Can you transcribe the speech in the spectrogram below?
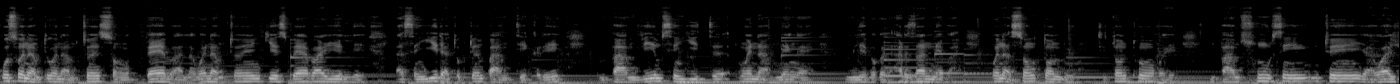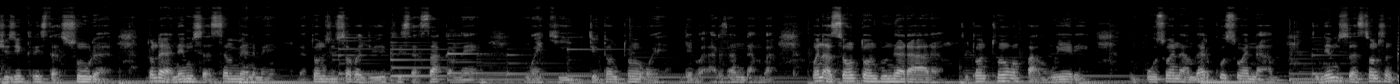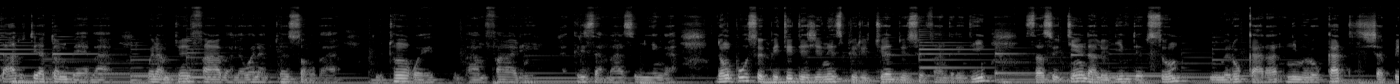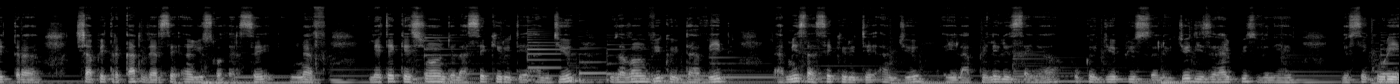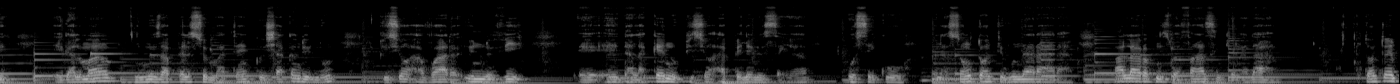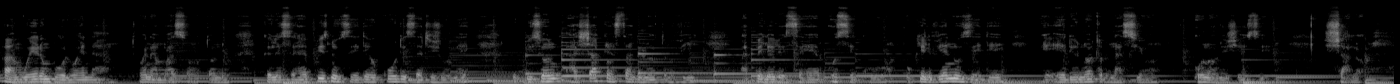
kʋs wẽnnaam tɩ wẽnnaam tõe n sõng bɛɛba la wẽnnaam tõe n ges bɛɛbã yelle la sẽn yɩɩda tɩ b tõe n paam tekre n paam vɩɩm sẽn yit wẽnnaam nengẽ n lebg d zãn neba wẽna sõng tõndo tɩ tõnd tõoge n paam sũur sẽn tõe n yaa wa zeezi kiristã sũurã tõnda yaa neb ninsã sẽn menme la tõnd zu-soabã zeezi kiristã sakame n wa ki tɩ tõnd tõoge lebg d zãn dãmba wẽna sõng tõnd dũnã raara tɩ tõnd tõog n paam weere n pʋʋs wẽnnaam la d kos wẽnnaam tɩ neb ninsã tõnd sẽn tagsd tɩ yaa tõnd bɛɛba wẽnnaam tõe n fãaba la wẽnnaam tõe n sõngba donc pour ce petit déjeuner spirituel de ce vendredi ça se tient dans le livre des psaumes numéro 40 numéro 4 chapitre chapitre 4 verset 1 jusqu'au verset 9 il était question de la sécurité en Dieu nous avons vu que David a mis sa sécurité en Dieu et il a appelé le Seigneur pour que Dieu puisse, le Dieu d'Israël puisse venir le secourir. Également, il nous appelle ce matin que chacun de nous puissions avoir une vie et, dans laquelle nous puissions appeler le Seigneur au secours. Que le Seigneur puisse nous aider au cours de cette journée, nous puissions à chaque instant de notre vie appeler le Seigneur au secours pour qu'il vienne nous aider et aider notre nation. Au nom de Jésus. Shalom.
